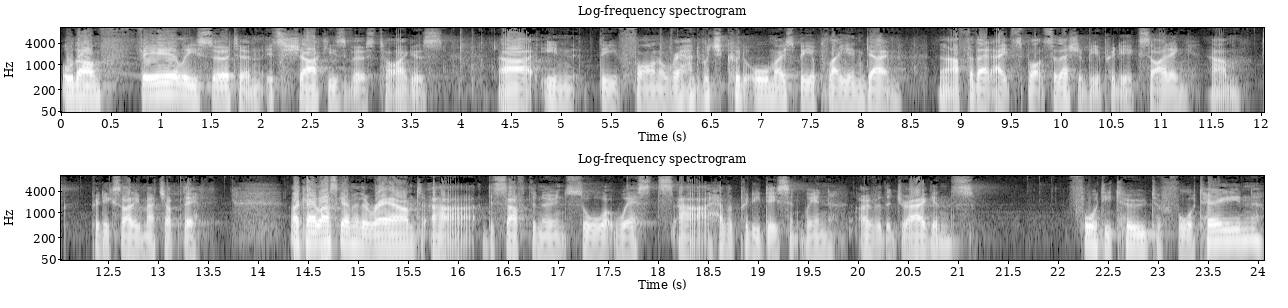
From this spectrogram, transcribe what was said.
Although I'm fairly certain it's Sharkies versus Tigers uh, in the final round, which could almost be a play-in game uh, for that eighth spot. So that should be a pretty exciting, um, pretty exciting matchup there. Okay, last game of the round uh, this afternoon saw Wests uh, have a pretty decent win over the Dragons, forty-two to fourteen.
